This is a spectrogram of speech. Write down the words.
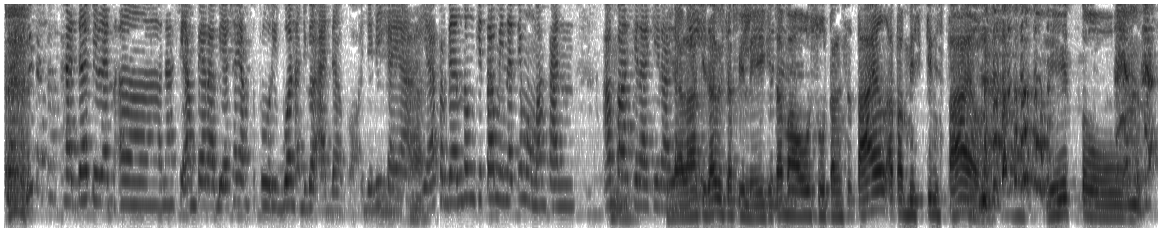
Tapi tetap ada pilihan eh, nasi ampera biasa yang 10 ribuan juga ada kok. Jadi kayak ya tergantung kita minatnya mau makan apa kira-kira. Iyalah Tapi kita bisa pilih kita mau sultan style atau miskin style. Itu.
